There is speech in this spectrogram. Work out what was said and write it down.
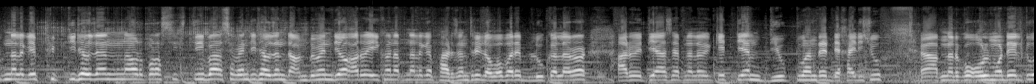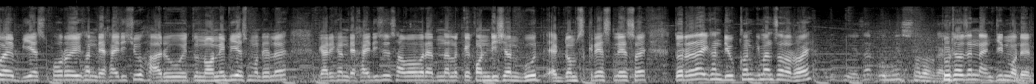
আপোনালোকে ফিফটি থাউজেণ্ডৰ পৰা ছিক্সটি বা ছেভেণ্টি থাউজেণ্ড ডাউন পে'মেণ্ট দিয়ক আৰু এইখন আপোনালোকে ভাৰ্জন থ্ৰী ল'ব পাৰে ব্লু কালাৰৰ আৰু এতিয়া আছে আপোনালোকে K T M Duke two hundred দেখাই দিছোঁ। আপোনালোকৰ অল্ড মডেলটো হয় বি এছ ফ'ৰৰ এইখন দেখাই দিছোঁ। আৰু এইটো non A B S model হয়। গাড়ীখন দেখাই দিছোঁ চাব পাৰে আপোনালোকে কণ্ডিশ্যন গুড একদম স্ক্ৰেচলেছ হয়। তো দাদা এইখন ডিউকখন কিমান চনত হয়? দুহেজাৰ ঊনৈছ চনৰ টু থাউজেণ্ড নাইনটিন মডেল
